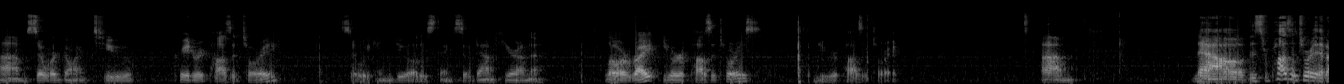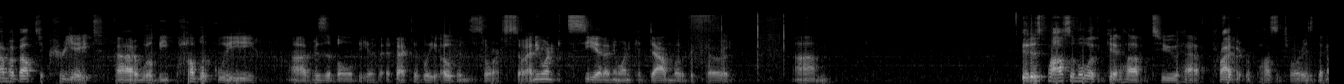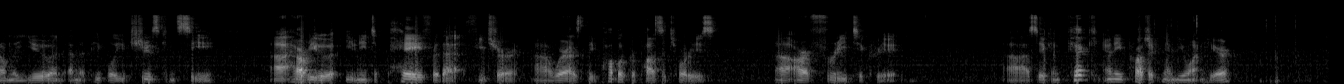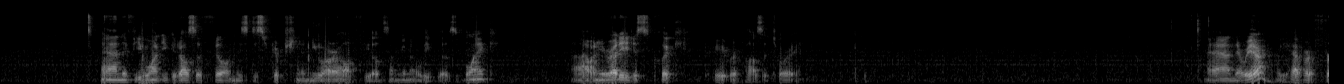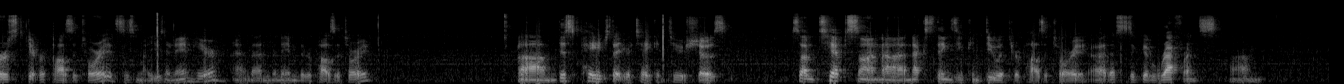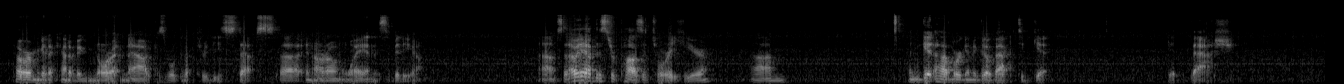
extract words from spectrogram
Um, so we're going to create a repository so we can do all these things. So down here on the lower right, your repositories, new repository. Now, this repository that I'm about to create uh, will be publicly uh, visible, be effectively open source. So anyone can see it, anyone can download the code. Um, it is possible with GitHub to have private repositories that only you and, and the people you choose can see. Uh, however, you, you need to pay for that feature, uh, whereas the public repositories uh, are free to create. Uh, so you can pick any project name you want here. And if you want, you could also fill in these description and URL fields. I'm going to leave those blank. Uh, when you're ready, just click Create Repository. And there we are. We have our first Git repository. This is my username here, and then the name of the repository. Um, this page that you're taken to shows some tips on uh, next things you can do with the repository. Uh, this is a good reference. Um, however, I'm going to kind of ignore it now because we'll go through these steps uh, in our own way in this video. Um, so now we have this repository here. Um, in GitHub, we're going to go back to Git, Git Bash.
